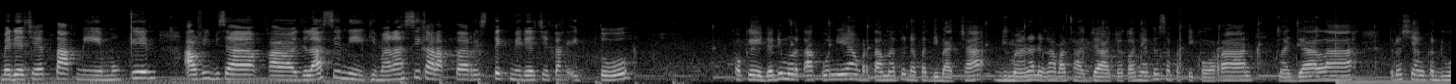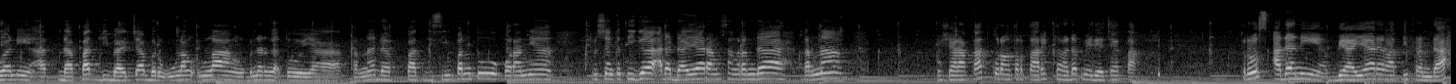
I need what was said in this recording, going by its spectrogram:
media cetak nih. Mungkin Alfi bisa jelasin nih gimana sih karakteristik media cetak itu? Oke, jadi menurut aku nih yang pertama tuh dapat dibaca di mana dengan apa saja. Contohnya tuh seperti koran, majalah. Terus yang kedua nih dapat dibaca berulang-ulang. Bener nggak tuh ya? Karena dapat disimpan tuh korannya. Terus yang ketiga ada daya rangsang rendah karena masyarakat kurang tertarik terhadap media cetak. Terus ada nih biaya relatif rendah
